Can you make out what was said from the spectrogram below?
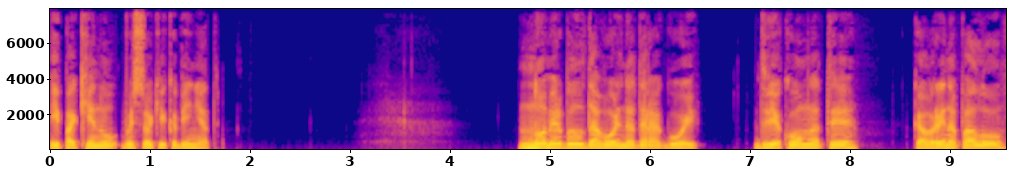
и покинул высокий кабинет. Номер был довольно дорогой. Две комнаты, ковры на полу,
